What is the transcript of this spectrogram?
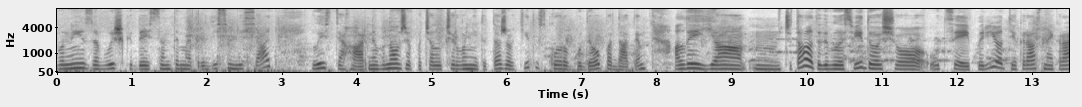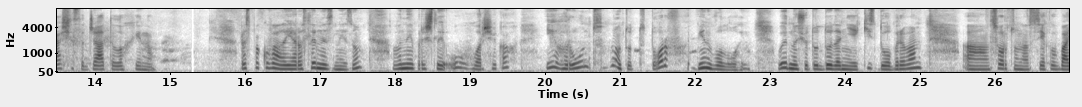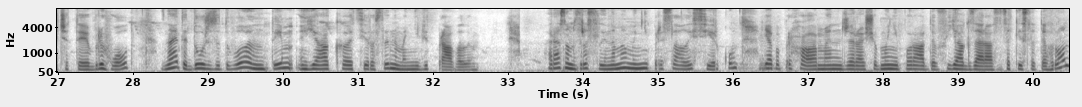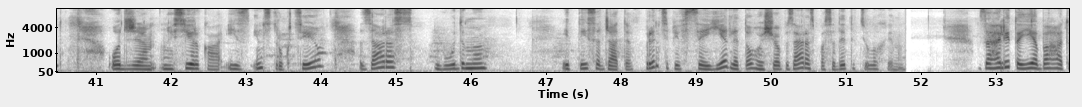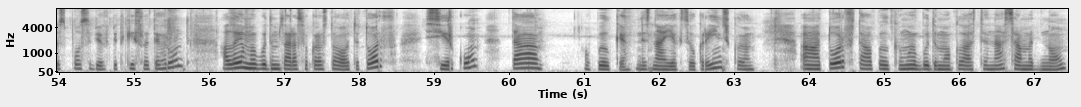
Вони заввишки десь сантиметрів 80, листя гарне, воно вже почало червоніти та жовтіти, скоро буде опадати. Але я читала та дивилась відео, що у цей період якраз найкраще саджати лохину. Розпакувала я рослини знизу, вони прийшли у горщиках, і ґрунт, ну тут торф, він вологий. Видно, що тут додані якісь добрива. Сорт у нас, як ви бачите, Blue Знаєте, дуже задоволена тим, як ці рослини мені відправили. Разом з рослинами мені прислали сірку. Я попрохала менеджера, щоб мені порадив, як зараз закислити ґрунт. Отже, сірка із інструкцією. Зараз будемо іти саджати. В принципі, все є для того, щоб зараз посадити цю лохину. Взагалі-то є багато способів підкислити ґрунт, але ми будемо зараз використовувати торф, сірку та опилки. Не знаю, як це українською. Торф та опилки ми будемо класти на саме дно.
